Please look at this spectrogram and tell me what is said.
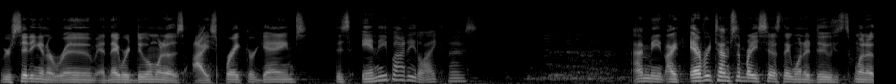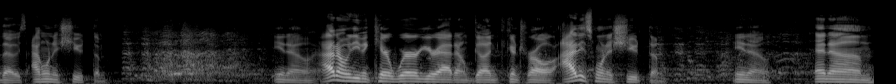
we were sitting in a room and they were doing one of those icebreaker games. Does anybody like those? I mean, like every time somebody says they want to do one of those, I want to shoot them. you know, I don't even care where you're at on gun control. I just want to shoot them. You know, and um,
